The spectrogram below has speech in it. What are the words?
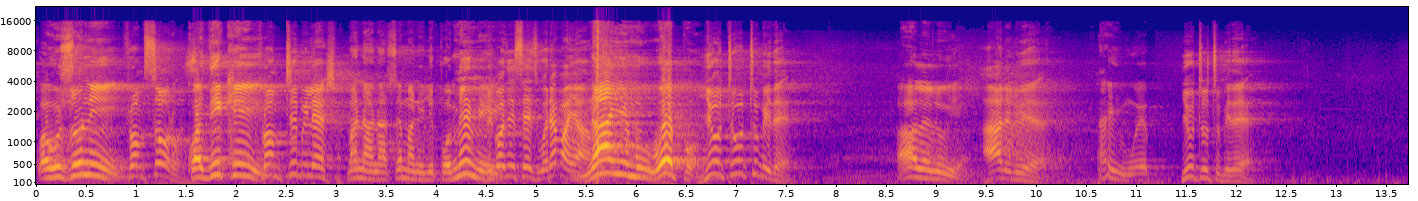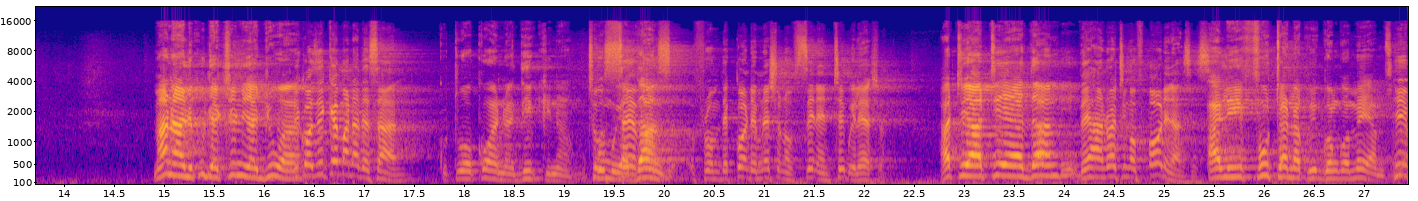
kwa huzuni, from sorrows, kwa dhiki. from tribulation. Maana anasema nilipo mimi Because he says, wherever I am, nanyi muwepo. you too to be there. Hallelujah, Hallelujah. nanyi muwepo. You too to be there. Maana alikuja chini ya jua Because he came under the sun kutuokoa na dhiki na to hukumu ya save dhambi, us from the condemnation of sin and tribulation. hati hatia ya dhambi The handwriting of ordinances. aliifuta na kuigongomea msalaba, He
